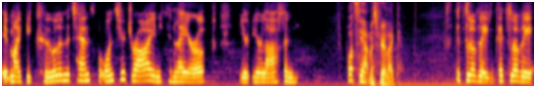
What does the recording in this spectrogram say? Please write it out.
it might be cool in the tents, but once you're dry and you can layer up, you're, you're laughing. What's the atmosphere like? It's lovely. It's lovely.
